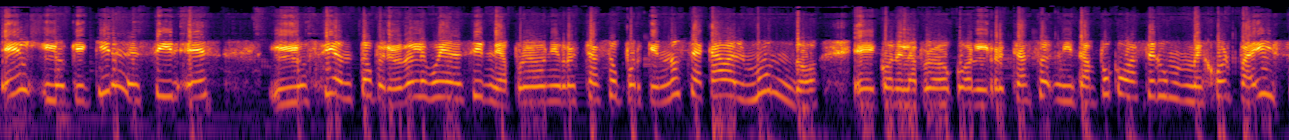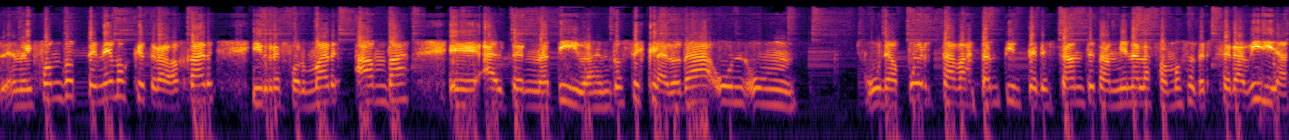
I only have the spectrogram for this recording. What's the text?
él lo que quiere decir es lo siento, pero no les voy a decir ni apruebo ni rechazo porque no se acaba el mundo eh, con el apruebo con el rechazo, ni tampoco va a ser un mejor país. En el fondo tenemos que trabajar y reformar ambas eh, alternativas. Entonces, claro, da un, un una puerta bastante interesante también a la famosa tercera vía,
